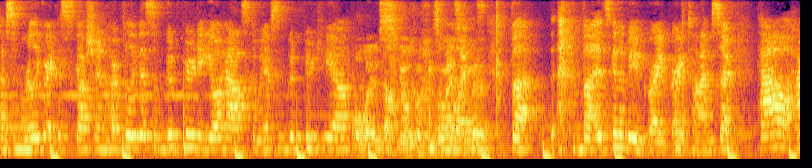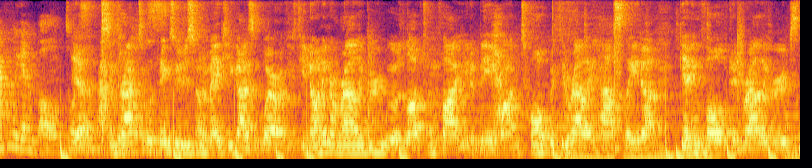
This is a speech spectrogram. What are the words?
have some really great discussion. Hopefully, there's some good food at your house. Do we have some good food here? Always. Your cooking's amazing, Always. But, but it's going to be a great, great time. So how how can we get involved? What yeah, some practical, some practical things we just want to make you guys aware of. If you're not in a rally group, we would love to invite you to be yeah. one. Talk with your rally house leader. Get involved in rally groups.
